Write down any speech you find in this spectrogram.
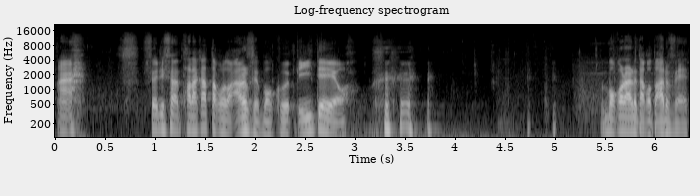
あ、セリさん戦ったことあるぜ僕って言いてよ。ボコられたことあるぜ。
